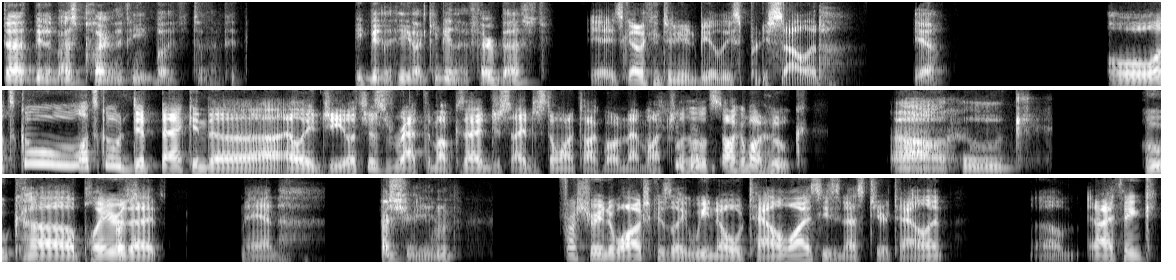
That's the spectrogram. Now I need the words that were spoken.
That'd be the best player on the team, but it doesn't have to- he could be the he like he'd be the third best. Yeah, he's got to continue to be at least pretty solid. Yeah. Oh, let's go. Let's go dip back into uh, LAG. Let's just wrap them up because I just I just don't want to talk about them that much. Let's, let's talk about Hook. Oh, Hook. Hook, uh, player that man Frustrating. frustrating to watch because like we know talent wise he's an S tier talent, um, and I think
